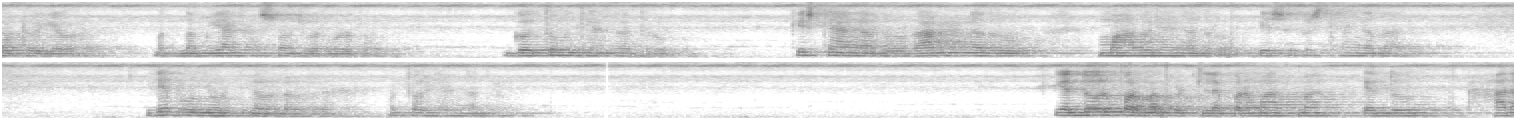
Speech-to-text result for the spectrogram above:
ಹುಟ್ಟು ಹೋಗ್ಯಾವ. ಮತ್ತು ನಮ್ಗೆ ಯಾಕೆ ಹಸುವಂತ ಬರ್ಬಾರ್ದು ಗೌತಮಂತಿ ಹೆಂಗಾದ್ರು? ಕೃಷ್ಣ ಹೆಂಗಾದ್ರು, ರಾಮ ಹೆಂಗಾದ್ರು, ಮಹಾವೀರ ಹೆಂಗಾದ್ರು, ಯೇಸು ಕ್ರಿಸ್ತ ಹೆಂಗದ? ಇದೇ ಭೂಮಿ ಹುಟ್ಟಿನವಲ್ಲ ಅವ್ರಿಗೆ ಮತ್ತು ಅವ್ರಿಗೆ ಹೆಂಗಂದ್ರು? ಎಂದೂ ಅವ್ರು ಪರಮಾತ್ಮ ಬಿಟ್ಟಿಲ್ಲ ಪರಮಾತ್ಮ ಎಂದು ಹಾನ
